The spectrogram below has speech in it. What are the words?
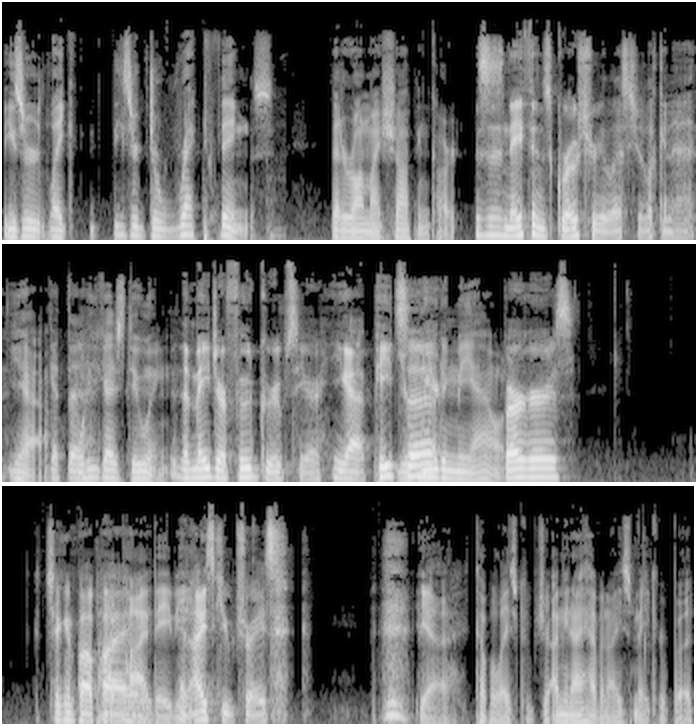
these are like these are direct things that are on my shopping cart. This is Nathan's grocery list you're looking at. Yeah, Get the- what are you guys doing? The major food groups here. You got pizza, You're weirding me out. burgers, chicken pot Pot pie, pie, baby. and ice cube trays. Yeah, a couple ice cube. Tra- I mean, I have an ice maker, but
